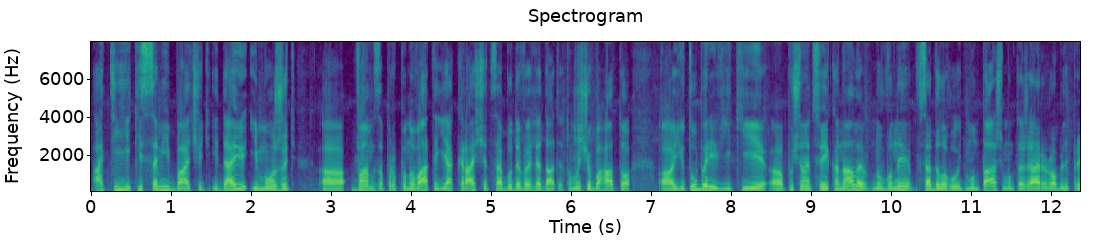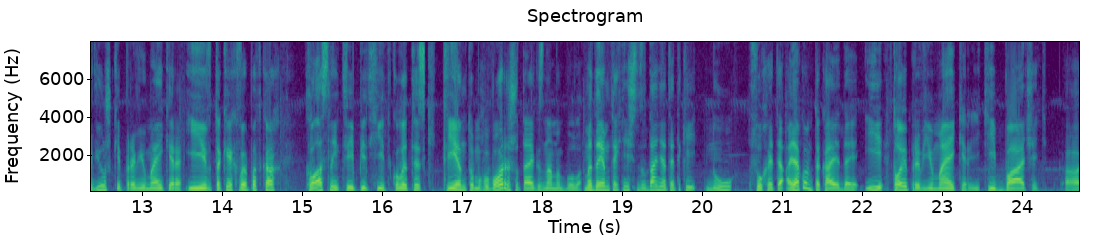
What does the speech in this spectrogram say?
а ті, які самі бачать ідею і можуть. Е, Вам запропонувати, як краще це буде виглядати, тому що багато е, ютуберів, які е, починають свої канали, ну вони все делегують. Монтаж, монтажери роблять прев'юшки, прев'ю-мейкери. І в таких випадках класний твій підхід, коли ти з клієнтом говориш, так як з нами було. Ми даємо технічне завдання, а ти такий: ну слухайте, а як вам така ідея? І той прев'ю-мейкер, який бачить. е,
